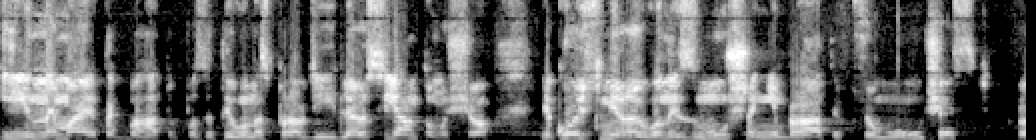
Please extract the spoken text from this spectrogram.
і немає так багато позитиву насправді і для росіян, тому що якоюсь мірою вони змушені брати в цьому участь, е,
